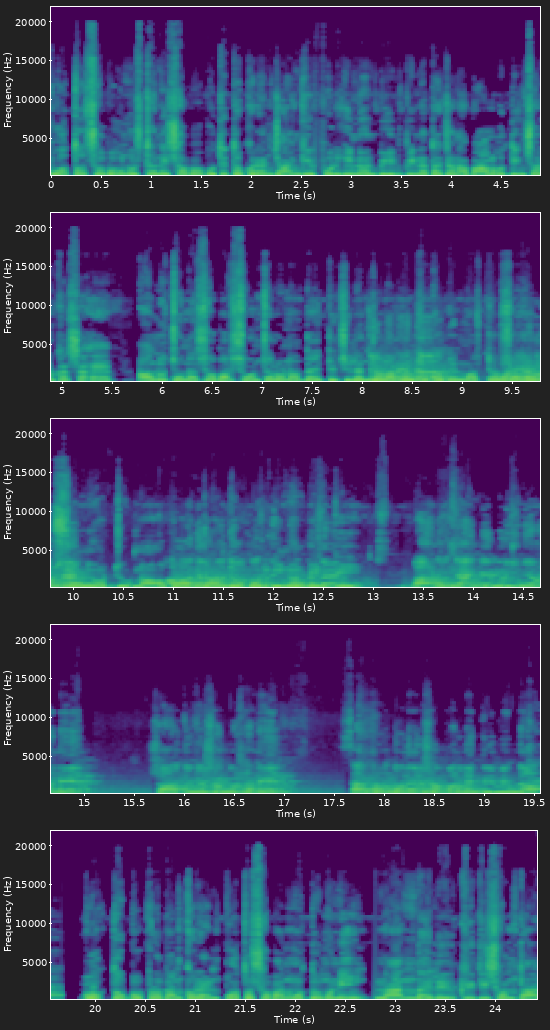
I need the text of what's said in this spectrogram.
পথসভা অনুষ্ঠানে সভাপতিত্ব করেন জাহাঙ্গীরপুর ইউনিয়ন বিএনপি নেতা জনাব আলাউদ্দিন সরকার সাহেব। আলোচনা সভার সঞ্চালনার দায়িত্বে ছিলেন জনাব রফিকুদ্দিন মাস্টার সাহেব সিনিয়র যুগ্ম আহ্বায়ক জাহাঙ্গীরপুর ইউনিয়ন বিএনপি। বারণ জাহাঙ্গীরপুর ইউনিয়নের সহযোগী সংগঠনের ছাত্র দলের সকল নেতৃবৃন্দ। বক্তব্য প্রদান করেন পথসভার মধ্যমণি নান্দাইলের কৃতি সন্তান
